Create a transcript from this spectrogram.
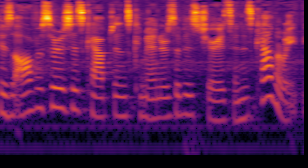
his officers, his captains, commanders of his chariots, and his cavalry.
